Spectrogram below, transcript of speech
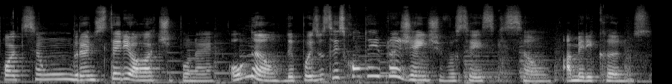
pode ser um grande estereótipo, né? Ou não. Depois vocês contem aí pra gente, vocês que são americanos.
